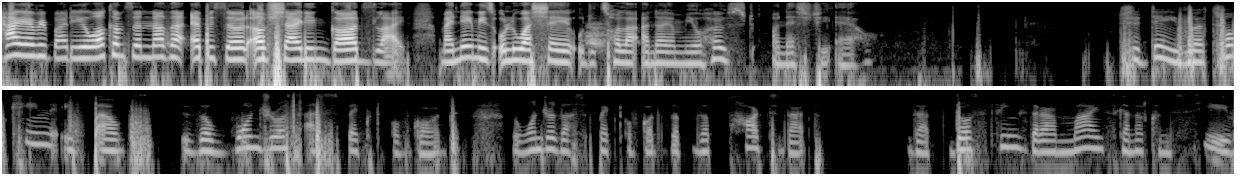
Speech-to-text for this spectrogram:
Hi, everybody. Welcome to another episode of Shining God's Light. My name is Oluwaseye Odutola, and I am your host on SGL. Today, we're talking about the wondrous aspect of God. The wondrous aspect of God, the, the part that that does things that our minds cannot conceive,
